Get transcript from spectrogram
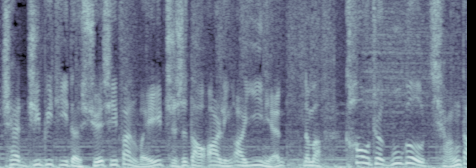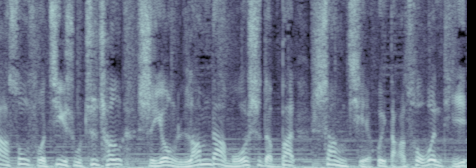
ChatGPT 的学习范围只是到2021年。那么，靠着 Google 强大搜索技术支撑，使用 Lambda 模式的 Bard 尚且会答错问题，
